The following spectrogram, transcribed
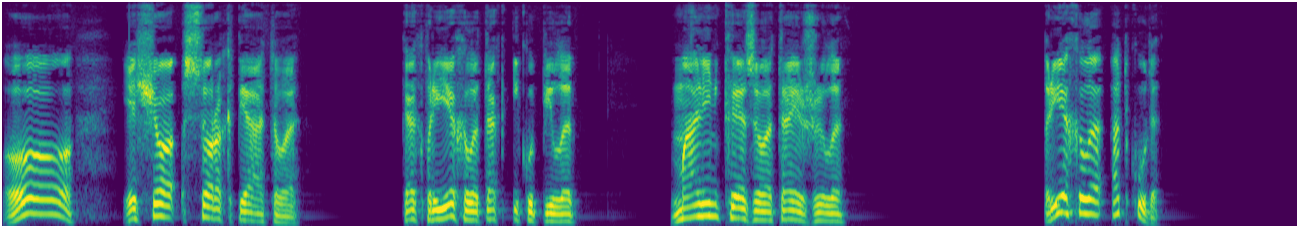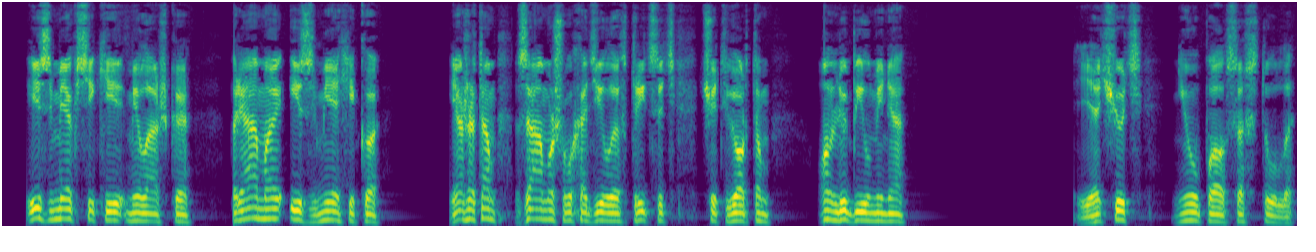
О, еще сорок пятого. Как приехала, так и купила. Маленькая золотая жила. Приехала откуда? Из Мексики, милашка. Прямо из Мехико. Я же там замуж выходила в тридцать четвертом. Он любил меня. Я чуть не упал со стула.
